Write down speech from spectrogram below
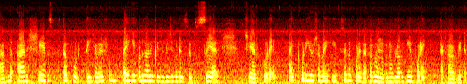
লাগল আর শেয়ার তো করতেই হবে। সবাইকে করে দেবে বেশি বেশি করে শেয়ার শেয়ার করে লাইক করিও সবাইকে। চলো পরে দেখাবে অন্য কোনো ব্লগ নিয়ে, পরে দেখা হবে এটা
